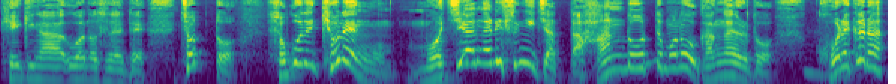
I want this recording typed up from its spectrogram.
景気が上乗せされて、ちょっとそこで去年持ち上がりすぎちゃった反動ってものを考えると、これから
